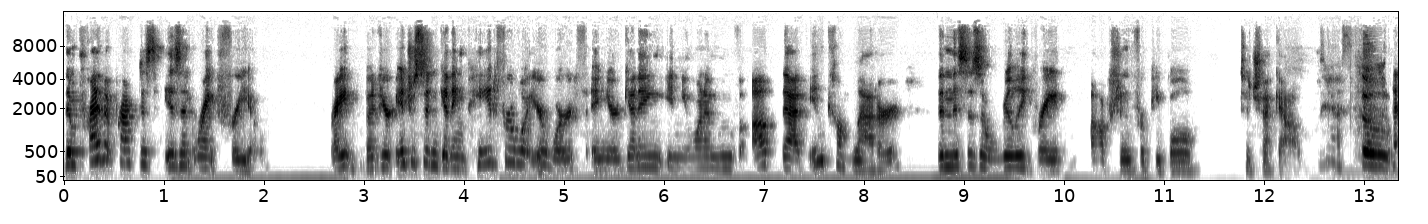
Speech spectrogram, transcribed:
then private practice isn't right for you right? But if you're interested in getting paid for what you're worth and you're getting and you want to move up that income ladder, then this is a really great option for people to check out. Yes. So uh,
